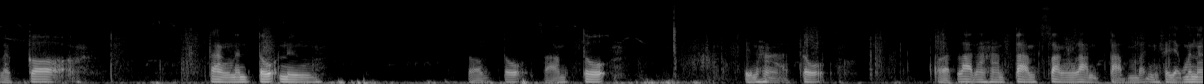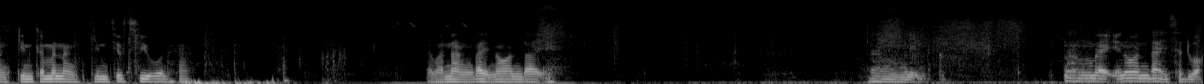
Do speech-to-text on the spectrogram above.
แล้วก็ตั้งนั้นโต๊ะหนึ่งสองโต๊ะสามโต๊ะ เป็นหาโต๊ะเปิดร้านอาหารตามสั่งร้านต่ำแบัดนี้ใครอยากมานั่งกินก็มานั่งกินชิวๆนะคะ แต่ว่านั่งได้นอนได้ นั่งเล่นนั่งได้นอนได้สะดวก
